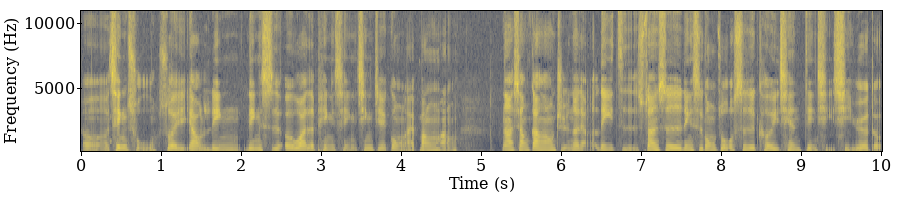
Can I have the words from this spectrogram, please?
呃清除，所以要临临时额外的聘请清洁工来帮忙。那像刚刚举那两个例子，算是临时工作，是可以签定期契约的。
